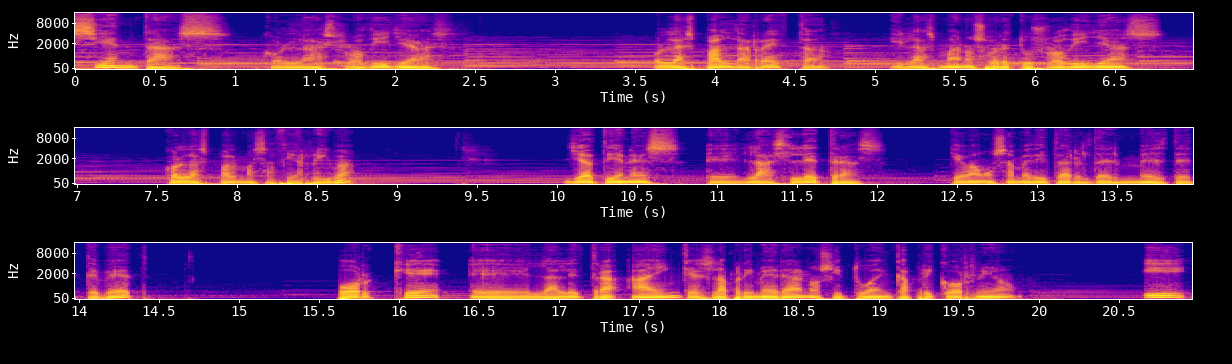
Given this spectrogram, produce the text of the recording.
Sientas con las rodillas, con la espalda recta y las manos sobre tus rodillas, con las palmas hacia arriba. Ya tienes eh, las letras que vamos a meditar el del mes de Tebet, porque eh, la letra Ain, que es la primera, nos sitúa en Capricornio y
